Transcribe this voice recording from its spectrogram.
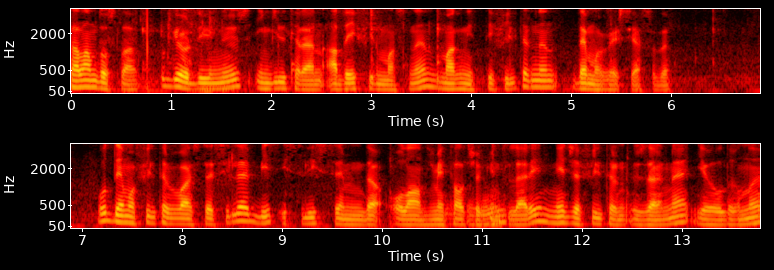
Salam dostlar. Bu gördüğünüz İngiltere'nin Adey firmasının magnetli filtrinin demo versiyasıdır. Bu demo filtre vasitəsilə biz istilik sistemində olan metal çöküntüləri necə filtrin üzərinə yığıldığını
